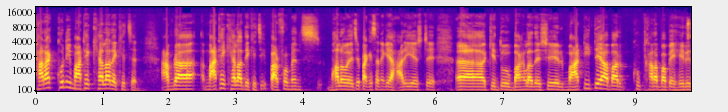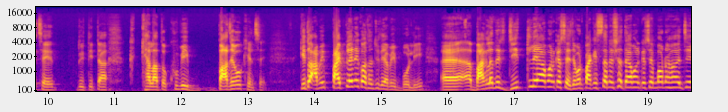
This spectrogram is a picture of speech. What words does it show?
সারাক্ষণই মাঠে খেলা রেখেছেন। আমরা মাঠে খেলা দেখেছি পারফরমেন্স ভালো হয়েছে, পাকিস্তানে গিয়ে হারিয়ে এসছে কিন্তু বাংলাদেশের মাটিতে আবার খুব খারাপভাবে হেরেছে। দুই তিনটা খেলা তো খুবই বাজেও খেলছে। কিন্তু আমি পাইপলাইনের কথা যদি আমি বলি বাংলাদেশ জিতলে আমার কাছে, যেমন পাকিস্তানের সাথে আমার কাছে মনে হয় যে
